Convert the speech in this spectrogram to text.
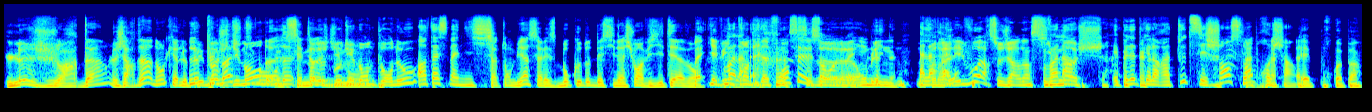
Le jardin, le jardin donc le, plus, moche, du monde. C'est un Moche autre du bout du monde. pour nous. en Tasmanie. Ça tombe bien, ça laisse beaucoup d'autres destinations à visiter avant. Bah, Il y avait Voilà. une candidate française, euh, Omblin. Il Elle a- faudrait elle- aller le voir, ce jardin si Voilà. moche. Et peut-être qu'elle aura toutes ses chances l'an prochain. Et pourquoi pas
